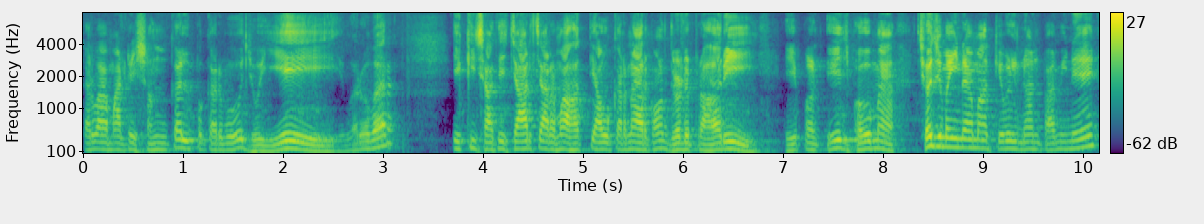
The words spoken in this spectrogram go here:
કરવા માટે સંકલ્પ કરવો જોઈએ. બરોબર? એકી સાથે ચાર ચાર મહા હત્યાઓ કરનાર કોણ? દ્રઢ પ્રહરી. એ પણ એ જ ભાવમાં છ જ મહિનામાં કેવળ જ્ઞાન પામીને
